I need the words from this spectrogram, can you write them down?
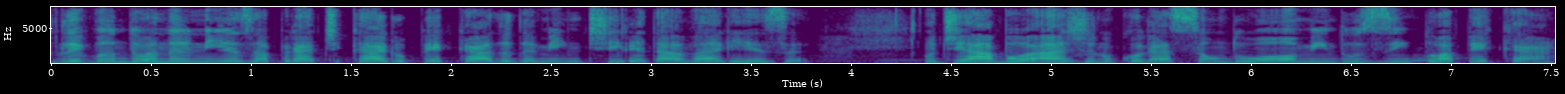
levando Ananias a praticar o pecado da mentira e da avareza. O diabo age no coração do homem, induzindo-o a pecar.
